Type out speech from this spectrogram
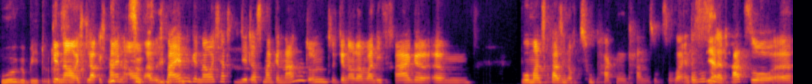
Ruhrgebiet oder Genau, so ich glaube, ich meine auch. Also ich meine, genau, ich hatte dir das mal genannt und genau, da war die Frage, ähm, wo man es quasi noch zupacken kann, sozusagen. Das ist ja. in der Tat so, äh,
